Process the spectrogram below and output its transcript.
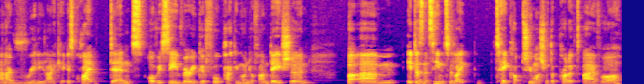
and I really like it. It's quite dense, obviously very good for packing on your foundation, but um, it doesn't seem to like take up too much of the product either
